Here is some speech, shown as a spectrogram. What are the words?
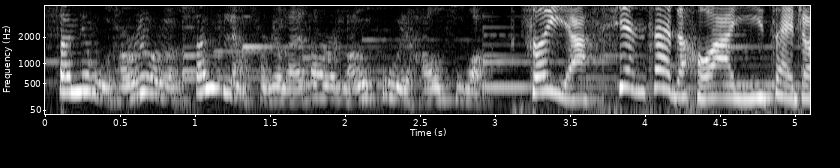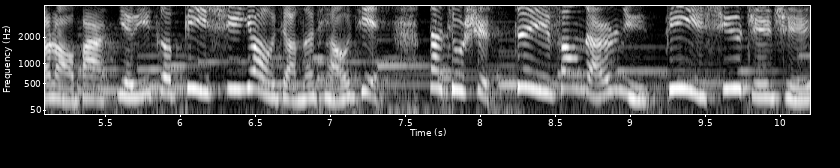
三天五头就了，三天两头就来到这狼窟尾豪作。所以啊，现在的侯阿姨再找老伴儿有一个必须要讲的条件，那就是对方的儿女必须支持。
